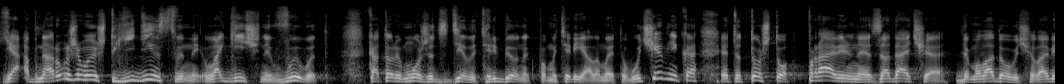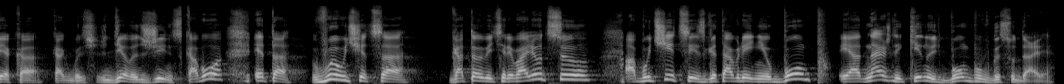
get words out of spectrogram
я обнаруживаю, что единственный логичный вывод, который может сделать ребенок по материалам этого учебника, это то, что правильная задача для молодого человека, как бы делать жизнь с кого, это выучиться готовить революцию, обучиться изготовлению бомб и однажды кинуть бомбу в государя.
